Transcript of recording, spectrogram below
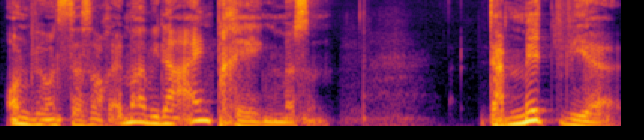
Und wir uns das auch immer wieder einprägen müssen. Damit wir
